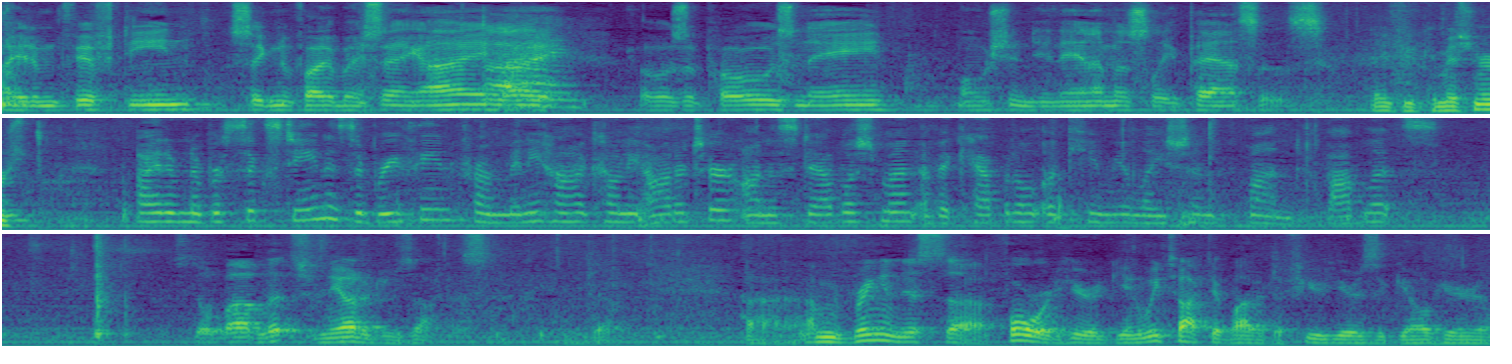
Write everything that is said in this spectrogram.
item 15 signify by saying aye. Aye. Those opposed, nay. Motion unanimously passes. Thank you, Commissioners. Item number 16 is a briefing from Minnehaha County Auditor on establishment of a capital accumulation fund. Bob Litz. Still Bob Litz from the Auditor's Office. Uh, I'm bringing this uh, forward here again. We talked about it a few years ago here, uh,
